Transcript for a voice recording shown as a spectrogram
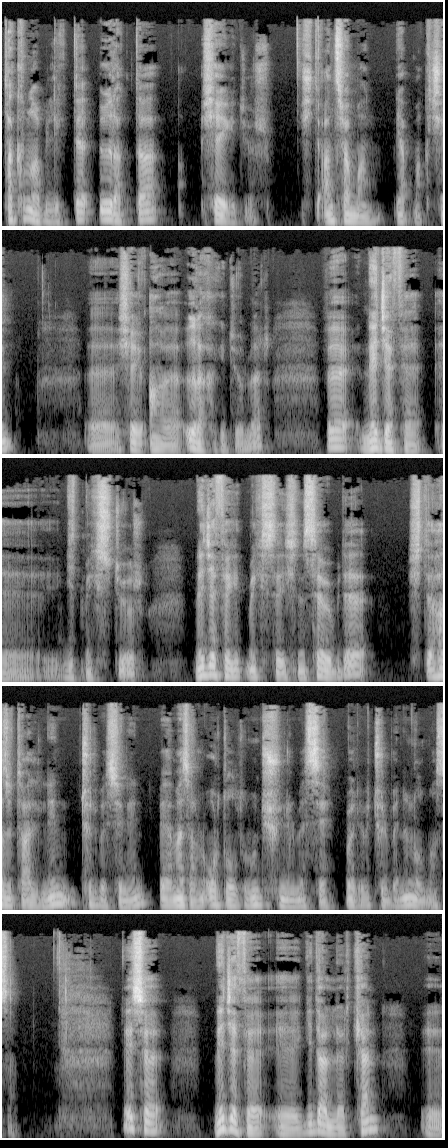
takımla birlikte Irak'ta şeye gidiyor. İşte antrenman yapmak için e, şey Irak'a gidiyorlar ve Necef'e e, gitmek istiyor. Necef'e gitmek isteyişinin sebebi de işte Hazreti Ali'nin türbesinin veya mezarının orada olduğunu düşünülmesi. Böyle bir türbenin olması. Neyse Necef'e e, giderlerken e,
